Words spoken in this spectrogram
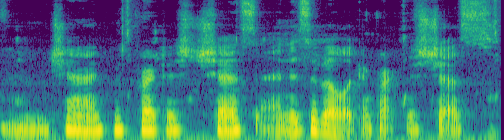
And Chad can practice chess and Isabella can practice chess.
